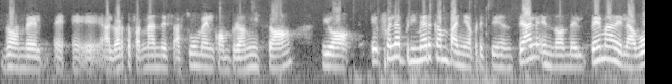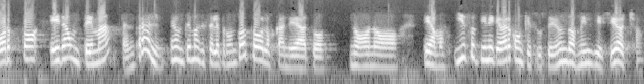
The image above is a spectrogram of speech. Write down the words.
donde eh, eh, Alberto Fernández asume el compromiso, digo, eh, fue la primera campaña presidencial en donde el tema del aborto era un tema central, era un tema que se le preguntó a todos los candidatos. No, no, digamos, y eso tiene que ver con que sucedió en 2018,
